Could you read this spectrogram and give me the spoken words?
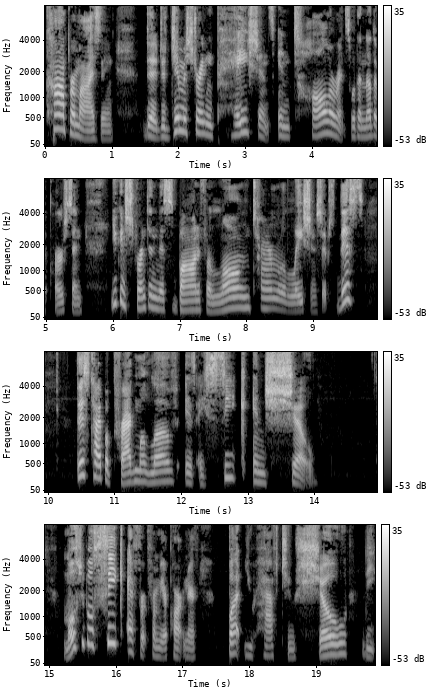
compromising, the, the demonstrating patience and tolerance with another person. You can strengthen this bond for long-term relationships. This this type of pragma love is a seek and show. Most people seek effort from your partner, but you have to show the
